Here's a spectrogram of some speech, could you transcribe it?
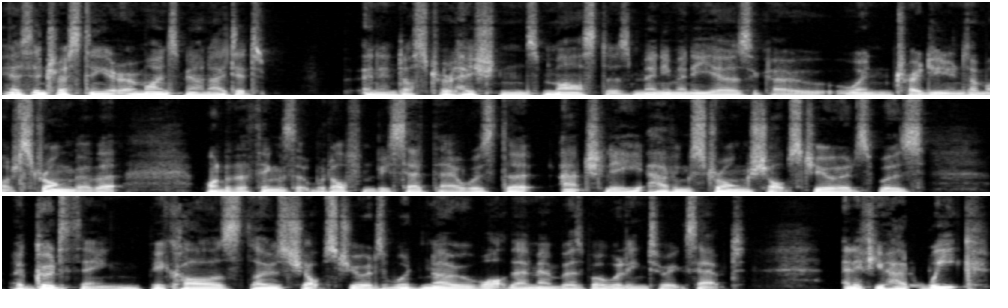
Yeah, it's interesting. It reminds me, and I did an industrial relations master's many, many years ago when trade unions are much stronger. But one of the things that would often be said there was that actually having strong shop stewards was a good thing because those shop stewards would know what their members were willing to accept. And if you had weak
